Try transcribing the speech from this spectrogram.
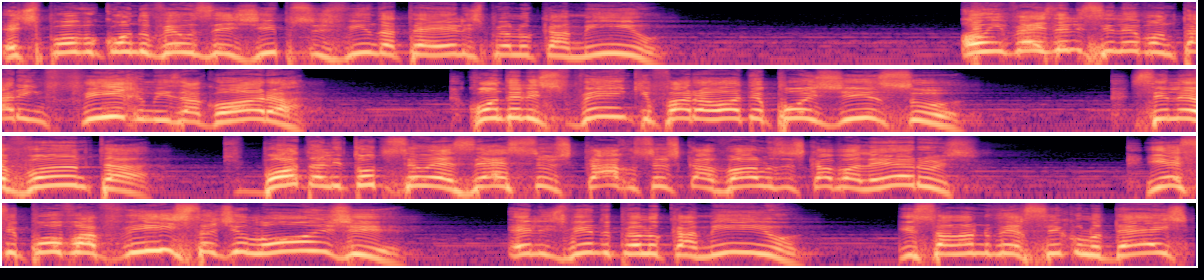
Este povo, quando vê os egípcios vindo até eles pelo caminho, ao invés deles se levantarem firmes agora, quando eles veem que Faraó, depois disso, se levanta, bota ali todo o seu exército, seus carros, seus cavalos, os cavaleiros, e esse povo avista de longe, eles vindo pelo caminho, isso está lá no versículo 10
